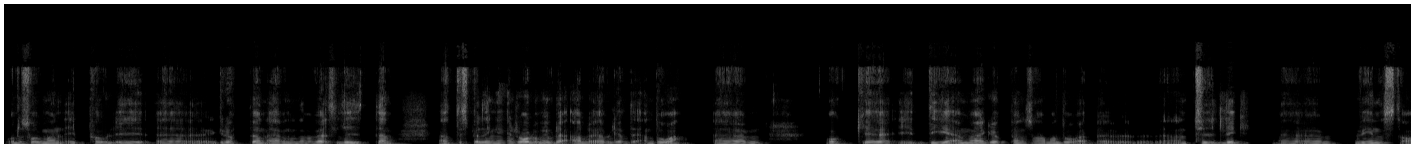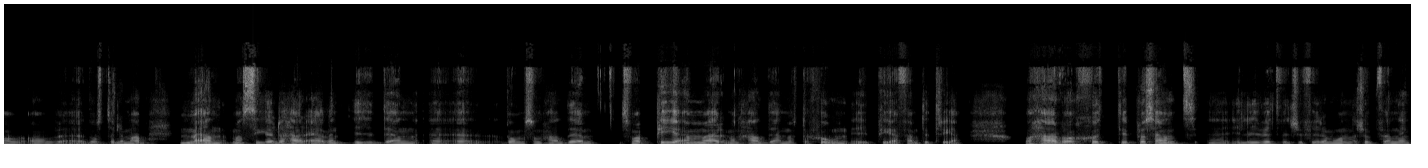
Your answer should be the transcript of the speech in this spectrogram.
och då såg man i pool I-gruppen, även om den var väldigt liten, att det spelade ingen roll om vi gjorde, alla överlevde ändå. Ehm, och eh, i DMR-gruppen så har man då eh, en tydlig ehm, vinst av, av eh, Dostelimab. Men man ser det här även i den, de som, hade, som var PMR men hade en mutation i P53. Och här var 70 procent i livet vid 24 månaders uppföljning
